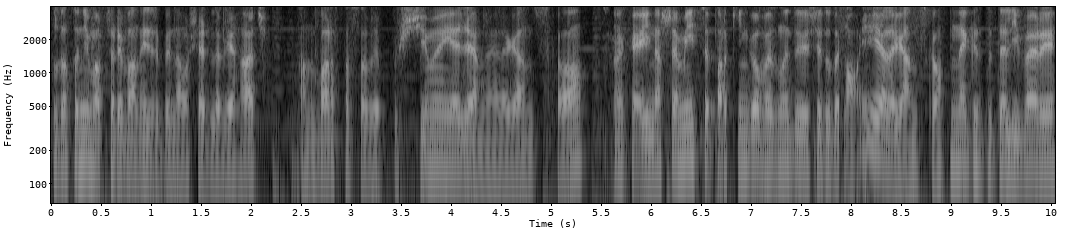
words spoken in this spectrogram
Tu za to nie ma przerywanej, żeby na osiedle wjechać. Anbarsta sobie puścimy i jedziemy elegancko. Okej, nasze miejsce parkingowe znajduje się tutaj. No i elegancko. Next delivery.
